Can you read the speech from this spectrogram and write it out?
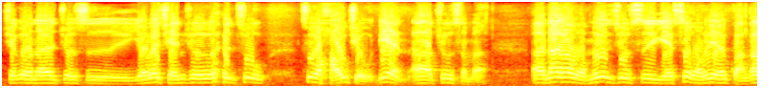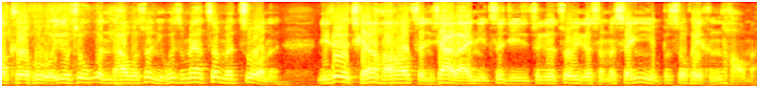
结果呢，就是有了钱就 住住好酒店啊，住什么？啊，当然我们就是也是我们也广告客户，我就就问他，我说你为什么要这么做呢？你这个钱好好整下来，你自己这个做一个什么生意，不是会很好吗？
